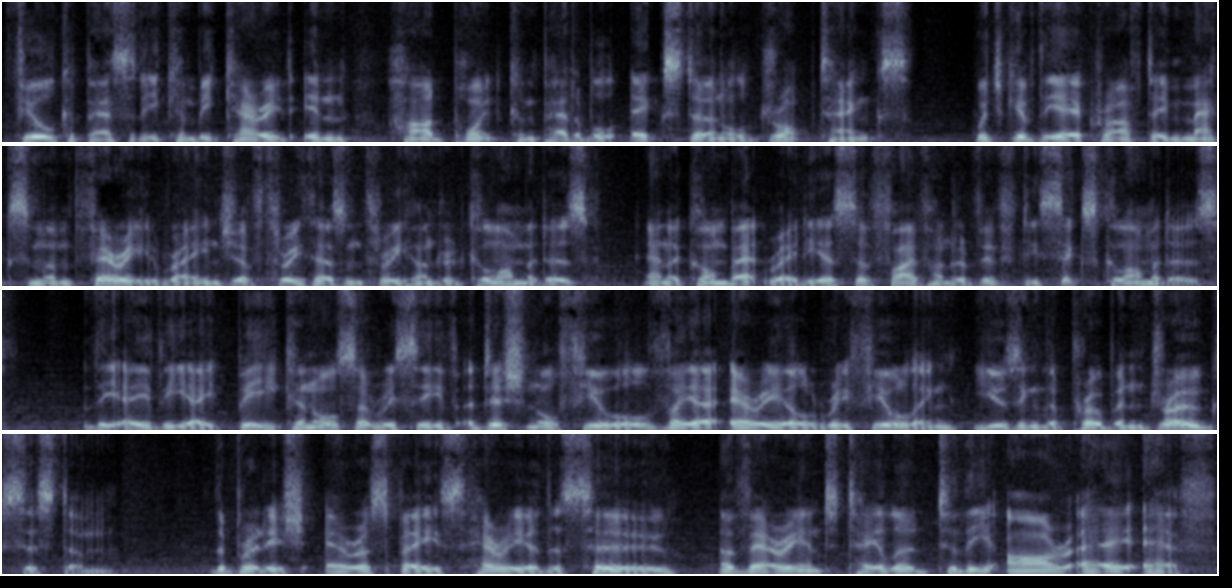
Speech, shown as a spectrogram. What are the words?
Fuel capacity can be carried in hardpoint compatible external drop tanks, which give the aircraft a maximum ferry range of 3,300 kilometers and a combat radius of 556 kilometers. The AV-8B can also receive additional fuel via aerial refueling using the probe-and-drogue system. The British Aerospace Harrier II, a variant tailored to the RAF,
